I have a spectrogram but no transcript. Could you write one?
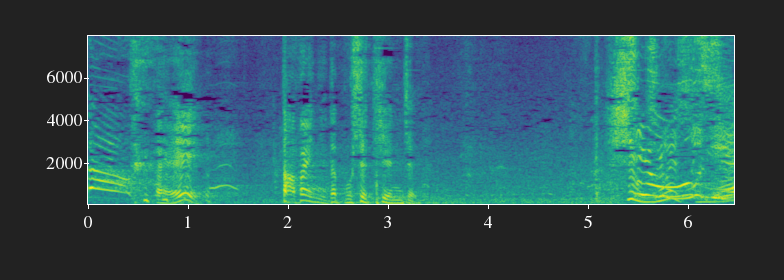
了。哎，打败你的不是天真，是是无邪。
